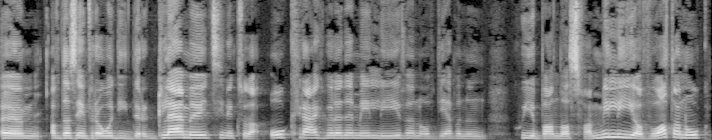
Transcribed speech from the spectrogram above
Um, of dat zijn vrouwen die er glam uitzien. Ik zou dat ook graag willen in mijn leven. Of die hebben een goede band als familie of wat dan ook.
